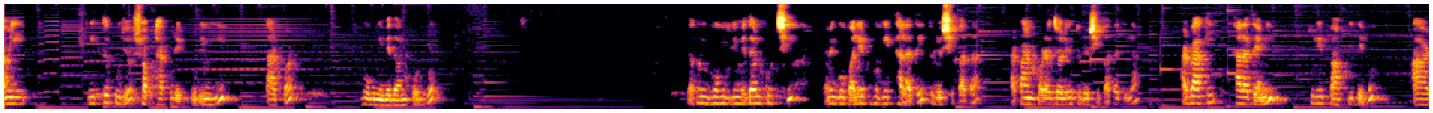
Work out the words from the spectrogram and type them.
আমি নিত্য পুজো সব ঠাকুরের করে নিয়ে তারপর ভোগ নিবেদন করব। তখন ভোগ নিবেদন করছি, আমি গোপালের ভোগের থালাতেই তুলসী পাতা আর পান করা জলে তুলসী পাতা দিলাম। আর বাকি থালাতে আমি ফুলের পাপড়ি দেব। আর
